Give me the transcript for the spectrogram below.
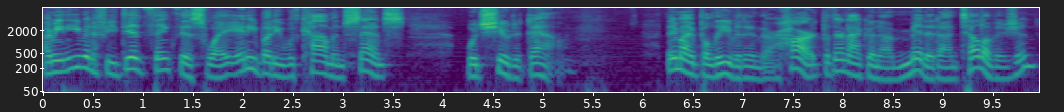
I mean, even if he did think this way, anybody with common sense would shoot it down. They might believe it in their heart, but they're not going to admit it on television.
